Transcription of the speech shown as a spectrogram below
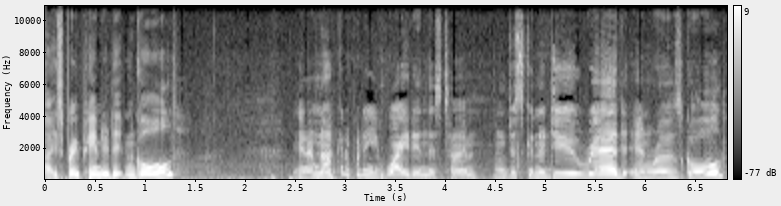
I spray painted it in gold. And I'm not going to put any white in this time. I'm just going to do red and rose gold.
